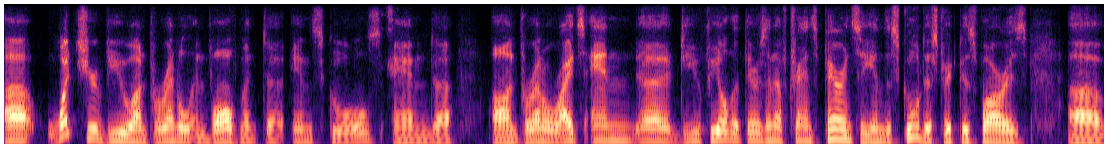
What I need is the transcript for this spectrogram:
Uh, what's your view on parental involvement uh, in schools and uh, on parental rights? And uh, do you feel that there's enough transparency in the school district as far as how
